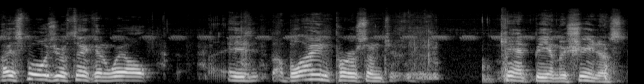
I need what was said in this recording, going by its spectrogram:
I suppose you're thinking, well, a, a blind person can't be a machinist.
